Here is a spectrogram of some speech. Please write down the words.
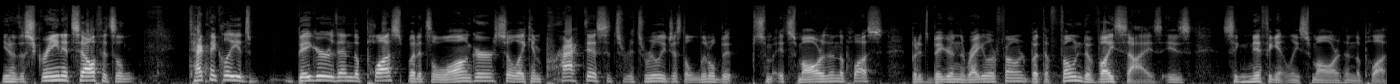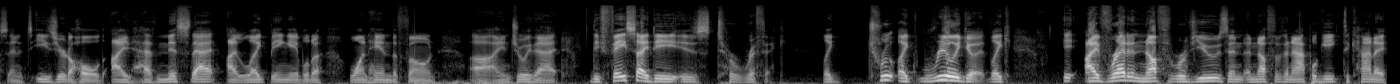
You know, the screen itself, it's a technically it's bigger than the Plus, but it's longer. So, like in practice, it's it's really just a little bit. It's smaller than the Plus, but it's bigger than the regular phone. But the phone device size is significantly smaller than the Plus, and it's easier to hold. I have missed that. I like being able to one hand the phone. Uh, I enjoy that. The Face ID is terrific. Like true, like really good. Like it, I've read enough reviews and enough of an Apple geek to kind of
